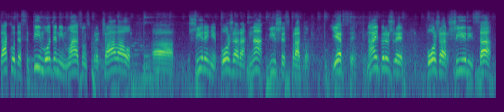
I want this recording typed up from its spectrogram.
tako da se tim vodenim mlazom sprečavao a, širenje požara na više spratova. Jer se najbrže požar širi sa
